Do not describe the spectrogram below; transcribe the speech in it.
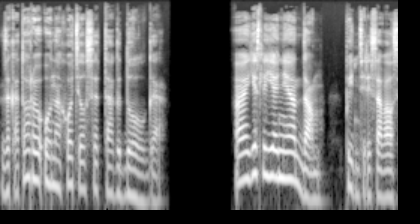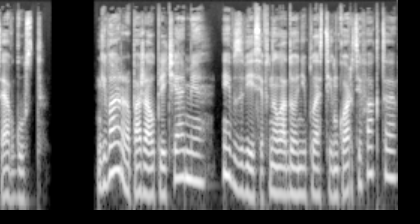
за которую он охотился так долго. «А если я не отдам?» — поинтересовался Август. Гевара пожал плечами и, взвесив на ладони пластинку артефакта,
